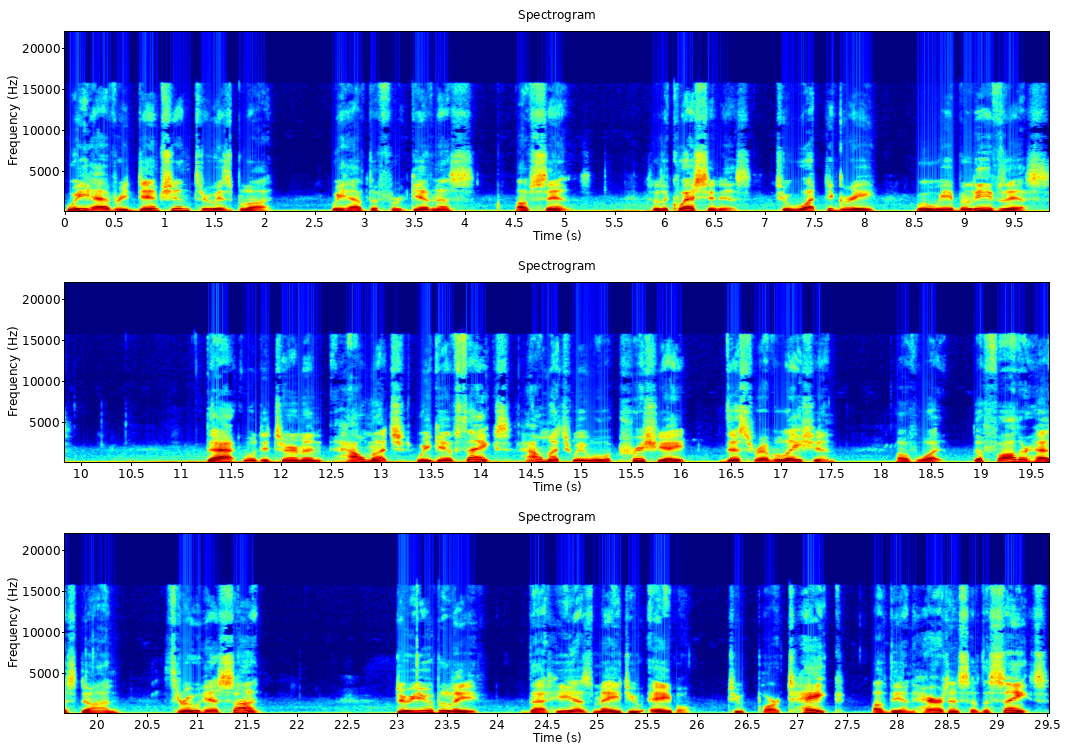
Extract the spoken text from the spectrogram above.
we have redemption through his blood. We have the forgiveness of sins. So the question is, to what degree will we believe this? That will determine how much we give thanks, how much we will appreciate this revelation of what the Father has done through his Son. Do you believe that he has made you able to partake of the inheritance of the saints?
